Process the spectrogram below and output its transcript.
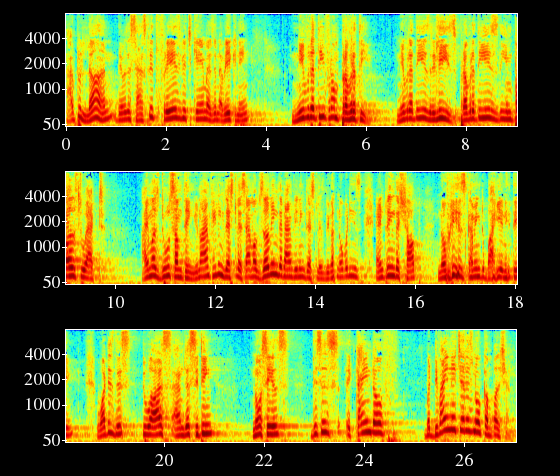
I have to learn. There was a Sanskrit phrase which came as an awakening. Nivrati from pravrati. Nivrati is release. Pravrati is the impulse to act. I must do something. You know, I am feeling restless. I am observing that I am feeling restless because nobody is entering the shop. Nobody is coming to buy anything. What is this? Two hours, I am just sitting, no sales. This is a kind of, but divine nature is no compulsion.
